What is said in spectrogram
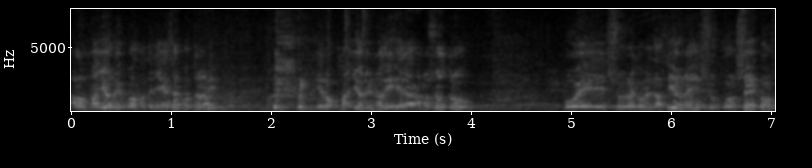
a los mayores cuando tenía que ser contrario. Que los mayores nos dijeran a nosotros pues sus recomendaciones, sus consejos,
